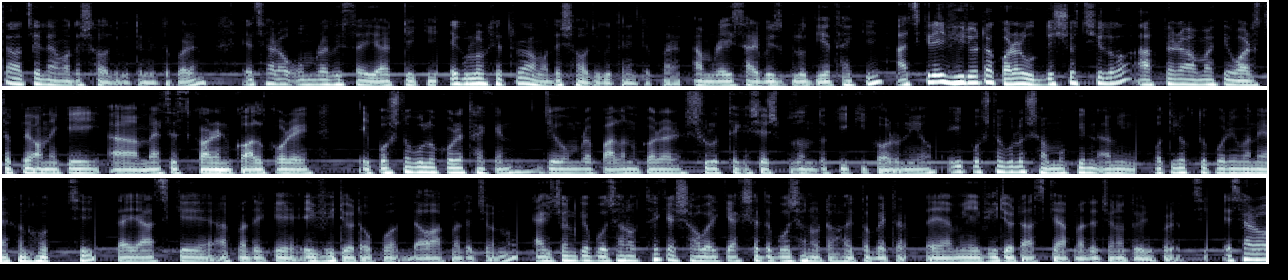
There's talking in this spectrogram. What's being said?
তারা চাইলে আমাদের সহযোগিতা নিতে পারেন। এছাড়াও ওমরা ভিসা, এয়ার টিকি, এগুলোর ক্ষেত্রেও আমাদের সহযোগিতা নিতে পারেন। আমরা এই সার্ভিসগুলো দিয়ে থাকি। আজকের এই ভিডিওটা করার উদ্দেশ্য ছিল, আপনারা আমাকে হোয়াটসঅ্যাপে অনেকেই মেসেজ করেন কল করে, এই প্রশ্নগুলো করে থাকেন যে ওমরা পালন করার শুরু থেকে শেষ পর্যন্ত কি কি করণীয়। এই প্রশ্নগুলোর সম্মুখীন আমি অতিরিক্ত পরিমাণে এখন হচ্ছি, তাই আজকে আপনাদেরকে এই ভিডিওটা উপহার দেওয়া আপনাদের জন্য। একজনকে বোঝানোর থেকে সবাইকে একসাথে বোঝানোটা হয়তো বেটার তাই আমি এই ভিডিওটা আজকে আপনাদের জন্য তৈরি করেছি। এছাড়াও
